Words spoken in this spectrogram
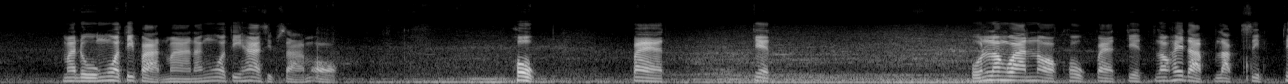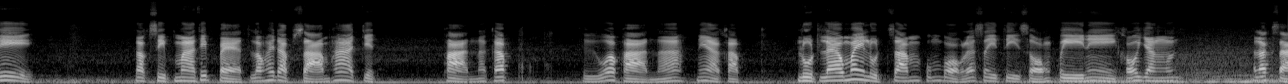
ำมาดูงวดที่ผ่านมานะ งวดที่ห้าสิบสามออก หกแปดเจ็ดผลรางวัลออกหกแปดเจ็ดเราให้ดับหลักสิบที่หลักสิบมาที่แปดเราให้ดับสามห้าเจ็ดผ่านนะครับ ถือว่าผ่านนะ เนี่ยครับ หลุดแล้วไม่หลุดซ้ำผมบอกแล้วสถิติสองปีนี่เขายังรักษา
